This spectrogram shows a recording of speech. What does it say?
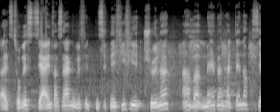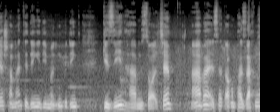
als Tourist sehr einfach sagen. Wir finden Sydney viel, viel schöner, aber Melbourne hat dennoch sehr charmante Dinge, die man unbedingt gesehen haben sollte. Aber es hat auch ein paar Sachen,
